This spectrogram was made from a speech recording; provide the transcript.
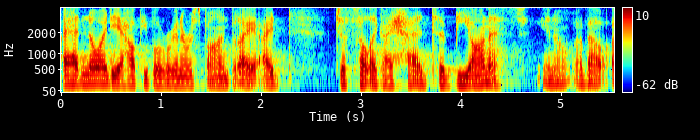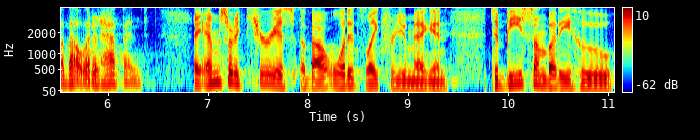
I had no idea how people were going to respond, but I, I just felt like I had to be honest, you know, about, about what had happened. I am sort of curious about what it's like for you, Megan, to be somebody who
